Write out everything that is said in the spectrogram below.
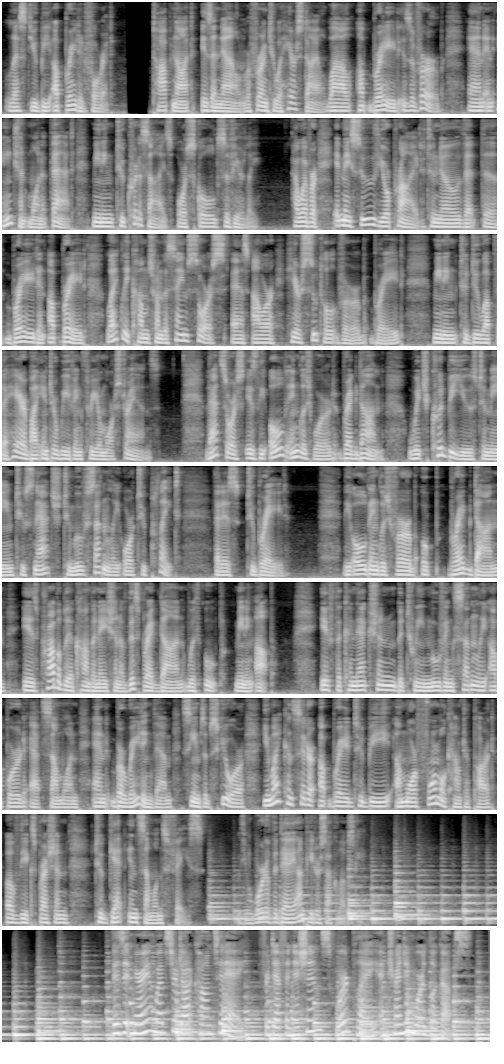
lest you be upbraided for it. Top knot is a noun referring to a hairstyle, while upbraid is a verb, and an ancient one at that, meaning to criticize or scold severely. However, it may soothe your pride to know that the braid and upbraid likely comes from the same source as our hirsutal verb braid, meaning to do up the hair by interweaving three or more strands. That source is the Old English word bregdan, which could be used to mean to snatch, to move suddenly, or to plait, that is, to braid. The Old English verb up bregdan is probably a combination of this bregdan with up, meaning up. If the connection between moving suddenly upward at someone and berating them seems obscure, you might consider upbraid to be a more formal counterpart of the expression to get in someone's face. With your word of the day, I'm Peter Sokolowski. Visit Merriam-Webster.com today for definitions, wordplay, and trending word lookups.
